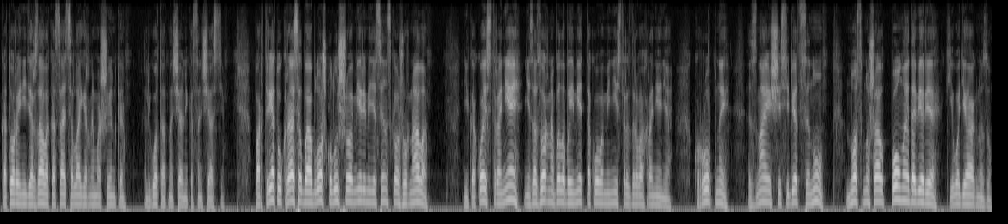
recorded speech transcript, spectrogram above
которая не дерзала касаться лагерной машинка, льгота от начальника санчасти. Портрет украсил бы обложку лучшего в мире медицинского журнала. Никакой стране не зазорно было бы иметь такого министра здравоохранения. Крупный, знающий себе цену, нос внушал полное доверие к его диагнозу.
